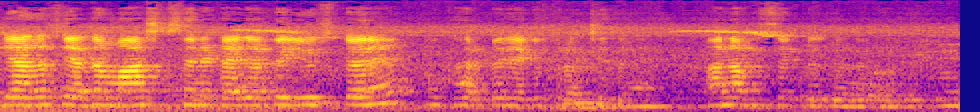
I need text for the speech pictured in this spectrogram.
ज़्यादा से ज़्यादा मास्क सैनिटाइजर का यूज़ करें और घर पर रहकर सुरक्षित रहें। अनावश्यक दूर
